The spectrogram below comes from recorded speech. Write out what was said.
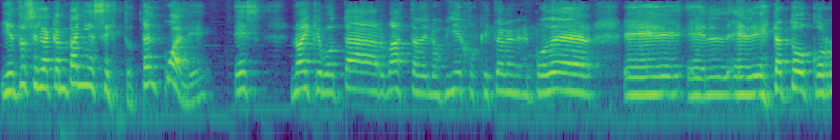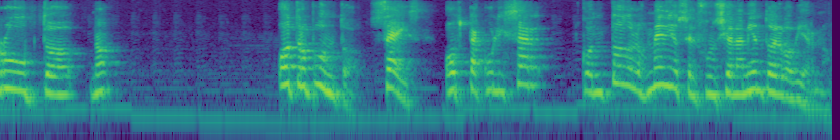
Y entonces la campaña es esto, tal cual, ¿eh? es no hay que votar, basta de los viejos que están en el poder, está todo corrupto, ¿no? Otro punto, seis, obstaculizar con todos los medios el funcionamiento del gobierno.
